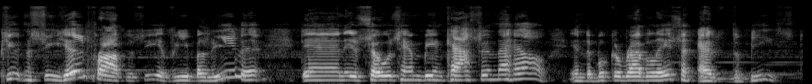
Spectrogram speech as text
Putin see his prophecy, if he believe it, then it shows him being cast into hell in the book of Revelation as the beast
